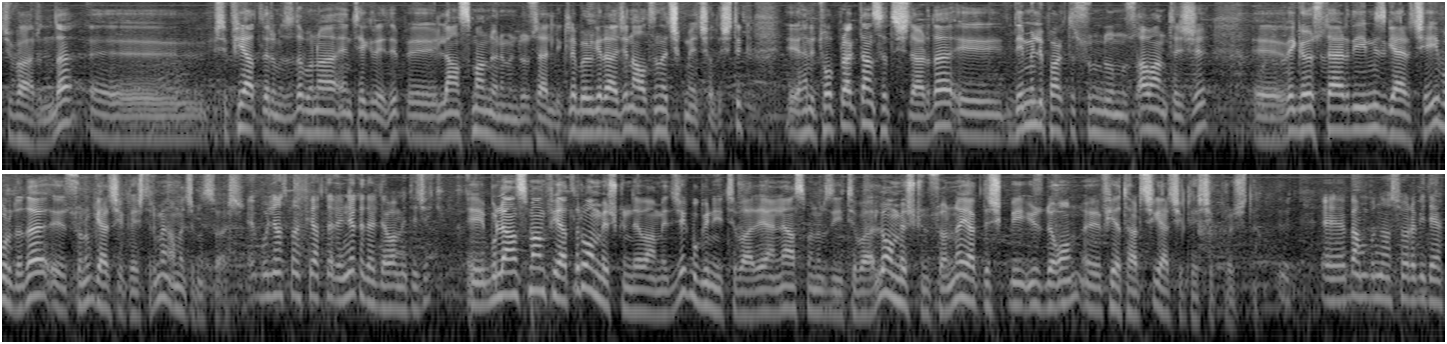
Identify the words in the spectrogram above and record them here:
civarında. E, işte fiyatlarımızı da buna entegre edip e, lansman döneminde özellikle bölge ağacının altına çıkmaya çalıştık. E, hani topraktan satışlarda e, Demirli Park'ta sunduğumuz avantajı ve gösterdiğimiz gerçeği burada da sunup gerçekleştirme amacımız var. Bu lansman fiyatları ne kadar devam edecek? Bu lansman fiyatları 15 gün devam edecek. Bugün itibariyle yani lansmanımız itibariyle 15 gün sonra yaklaşık bir %10 e, fiyat artışı gerçekleşecek projede. Evet. Ee, ben bundan sonra bir de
